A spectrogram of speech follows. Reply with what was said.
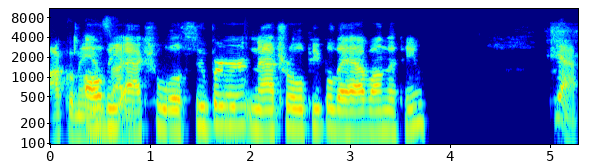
Aquaman. All the actual supernatural people they have on the team. Yeah.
